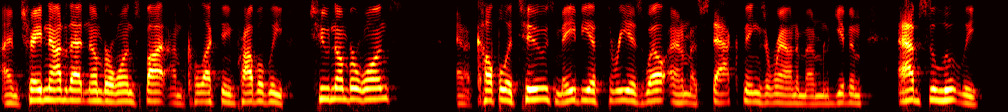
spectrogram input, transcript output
I'm trading out of that number one spot. I'm collecting probably two number ones and a couple of twos, maybe a three as well. And I'm going to stack things around him. I'm going to give him absolutely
